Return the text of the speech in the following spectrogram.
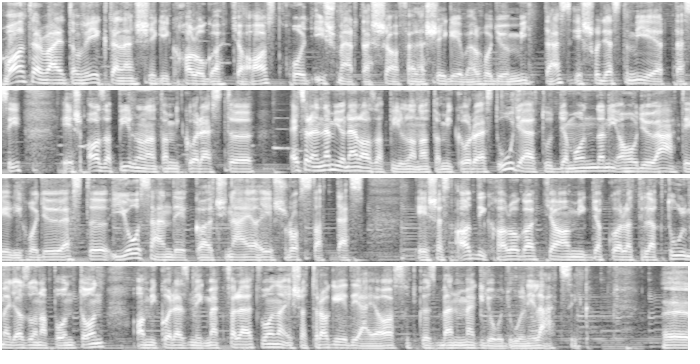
Walter White a végtelenségig halogatja azt, hogy ismertesse a feleségével, hogy ő mit tesz, és hogy ezt miért teszi, és az a pillanat, amikor ezt egyszerűen nem jön el az a pillanat, amikor ezt úgy el tudja mondani, ahogy ő átéli, hogy ő ezt jó szándékkal csinálja, és rosszat tesz és ezt addig halogatja, amíg gyakorlatilag túlmegy azon a ponton, amikor ez még megfelelt volna, és a tragédiája az, hogy közben meggyógyulni látszik. Ö,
